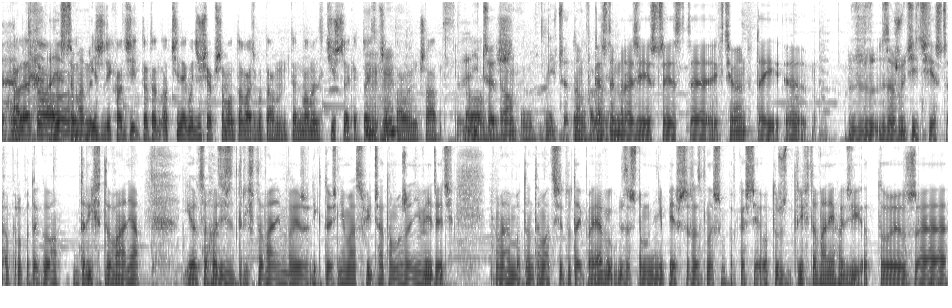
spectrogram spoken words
ale to, A jeszcze mamy... jeżeli chodzi, to ten odcinek będziesz musiał przemontować, bo tam ten moment ciszy, jak ja tutaj mhm. sprzątałem czat. To Liczę to, liczę to. W każdym razie jeszcze jest, e, chciałem tutaj zarzucić jeszcze a propos tego driftowania i o co chodzi z driftowaniem, bo jeżeli ktoś nie ma Switcha, to może nie wiedzieć, e, bo ten temat się tutaj pojawił. Zresztą nie pierwszy raz w naszym podcaście. Otóż driftowanie chodzi o to, że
